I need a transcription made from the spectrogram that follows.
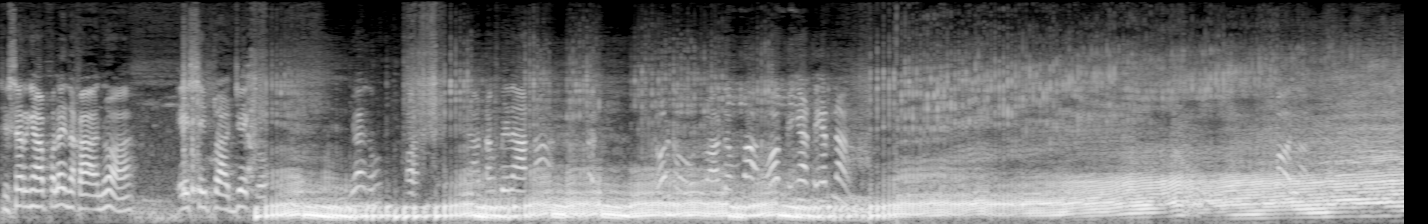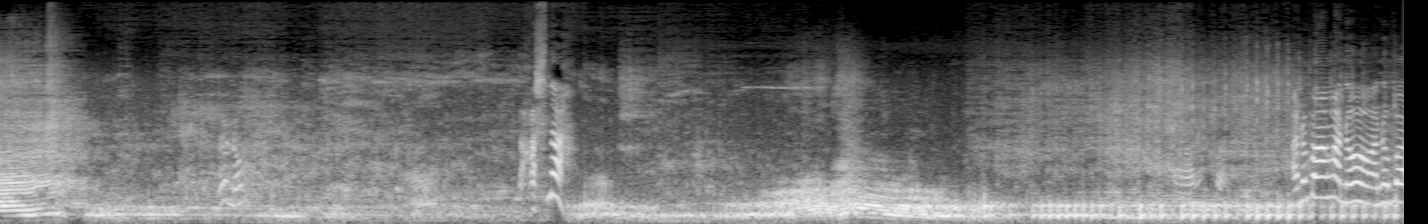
Si sir nga pala, naka ano ah, essay project, oh. Yan, oh. Ah, binatang binata. Yun, oh. Lumadang pa. Oh, ingat, ingat lang. Wala. Yun, oh. Lakas na. Ano ba ang ano? Ano ba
